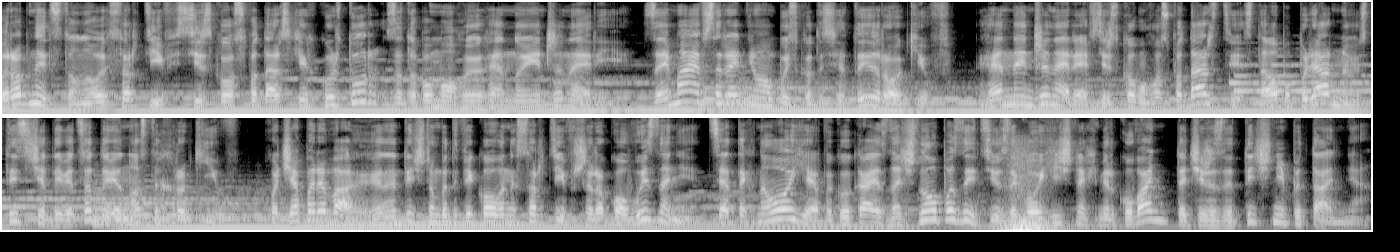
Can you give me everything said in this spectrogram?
Виробництво нових сортів сільськогосподарських культур за допомогою генної інженерії займає в середньому близько 10 років. Генна інженерія в сільському господарстві стала популярною з 1990-х років. Хоча переваги генетично модифікованих сортів широко визнані, ця технологія викликає значну опозицію з екологічних міркувань та через етичні питання.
